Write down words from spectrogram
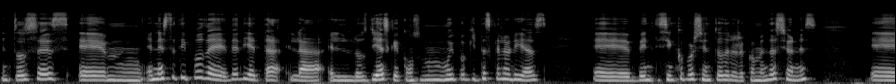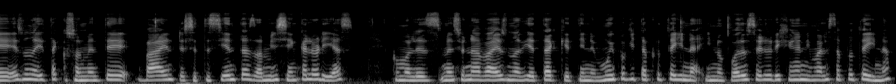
Entonces, em, en este tipo de, dieta, los días que consumen muy poquitas calorías, 25% eh, de las recomendaciones, eh, es una dieta que usualmente va entre 700 a 1100 calorías. Como les mencionaba, es una dieta que tiene muy poquita proteína y no puede ser de origen animal esta proteína.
